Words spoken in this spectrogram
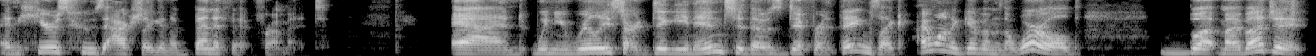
and here's who's actually going to benefit from it. And when you really start digging into those different things, like I want to give them the world, but my budget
